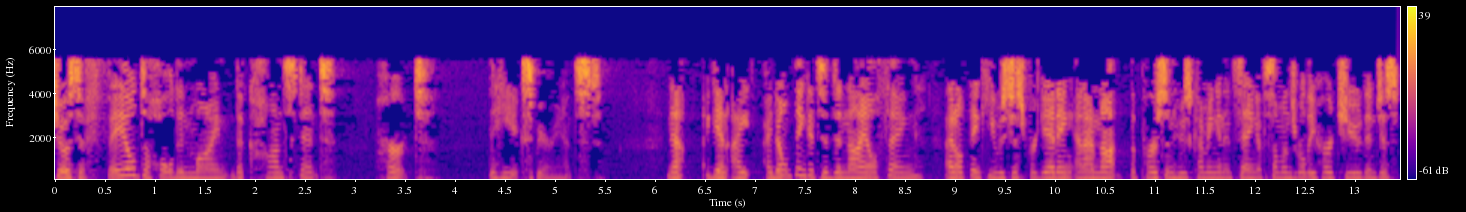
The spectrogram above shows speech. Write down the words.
Joseph failed to hold in mind the constant hurt that he experienced. Now, again, I, I don't think it's a denial thing. I don't think he was just forgetting, and I'm not the person who's coming in and saying if someone's really hurt you, then just,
